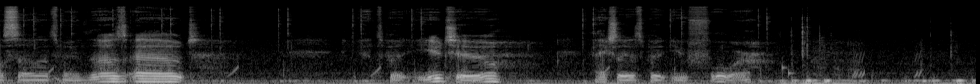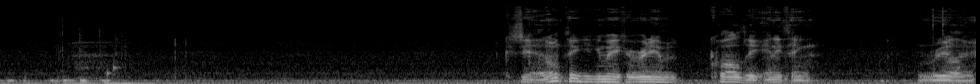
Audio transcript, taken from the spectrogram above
Also, let's move those out. Let's put you two. Actually, let's put you four. Because, yeah, I don't think you can make iridium quality anything, really.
